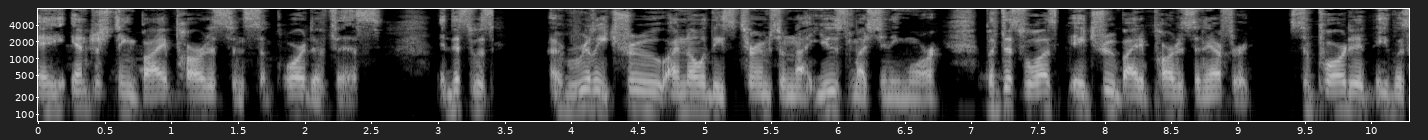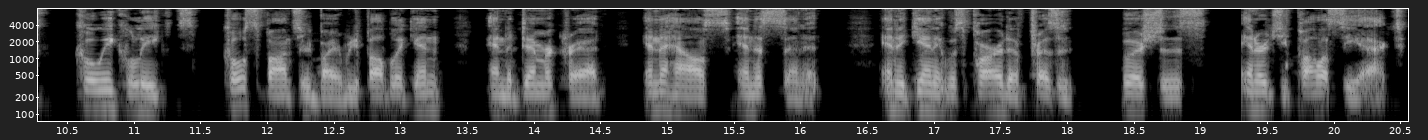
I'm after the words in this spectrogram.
a interesting bipartisan support of this. And this was a really true, I know these terms are not used much anymore, but this was a true bipartisan effort. Supported, he was co-equally co-sponsored by a Republican and a Democrat in the House and the Senate. And again, it was part of President Bush's Energy Policy Act.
